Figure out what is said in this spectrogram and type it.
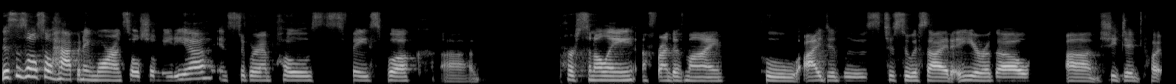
This is also happening more on social media, Instagram posts, Facebook. Uh, personally, a friend of mine who I did lose to suicide a year ago, um, she did put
